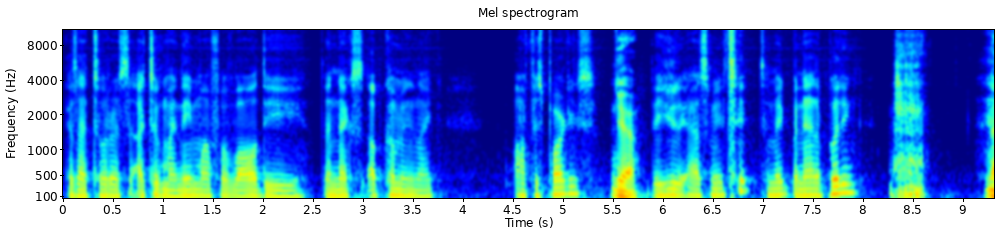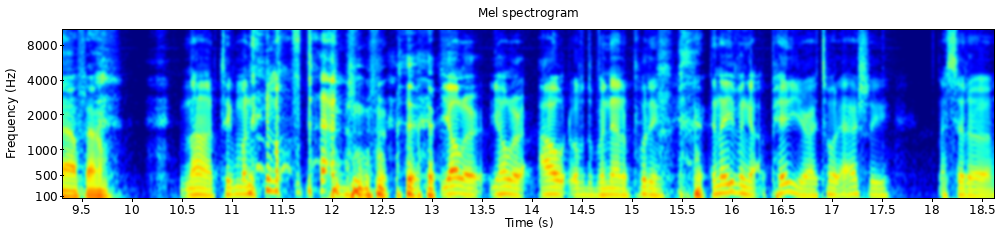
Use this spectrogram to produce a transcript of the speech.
because I told her I said- I took my name off of all the the next upcoming like office parties. Yeah. They usually ask me to, to make banana pudding. Now, fam. Nah, take my name off that. y'all are y'all are out of the banana pudding. then I even got pettier. I told Ashley, I said, uh,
